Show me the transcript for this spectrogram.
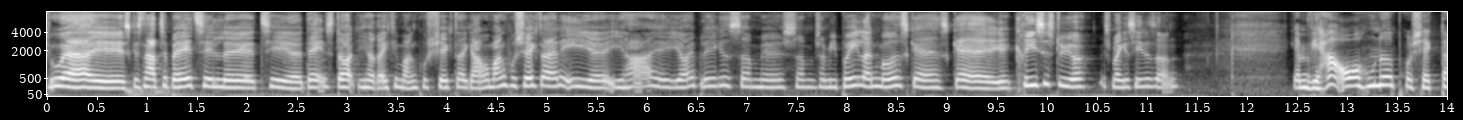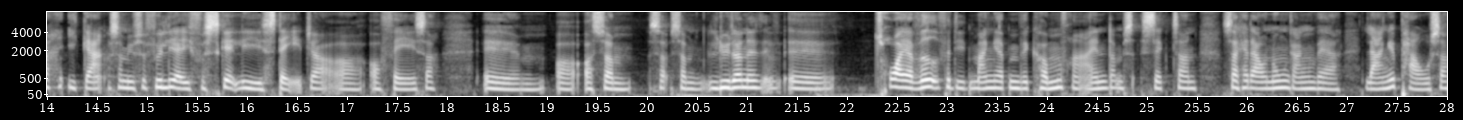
Du er, øh, skal snart tilbage til, øh, til dagens stund. I har rigtig mange projekter i gang. Hvor mange projekter er det, I, øh, I har øh, i øjeblikket, som, øh, som, som I på en eller anden måde skal, skal krisestyre, hvis man kan sige det sådan? Jamen, vi har over 100 projekter i gang, som jo selvfølgelig er i forskellige stadier og, og faser. Øhm, og, og som, som, som lytterne øh, tror jeg ved, fordi mange af dem vil komme fra ejendomssektoren, så kan der jo nogle gange være lange pauser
